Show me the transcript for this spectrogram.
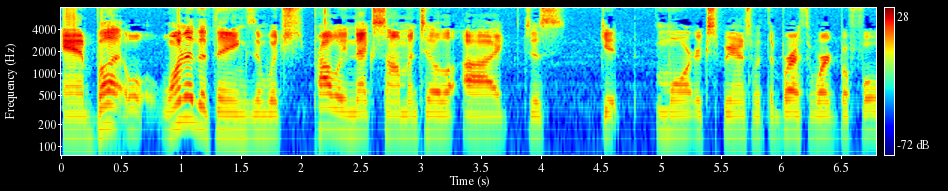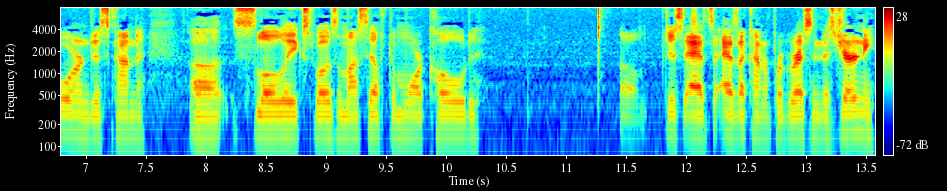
And but one of the things in which probably next time until I just more experience with the breath work before and just kind of uh, slowly exposing myself to more cold um, just as as I kind of progress in this journey.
